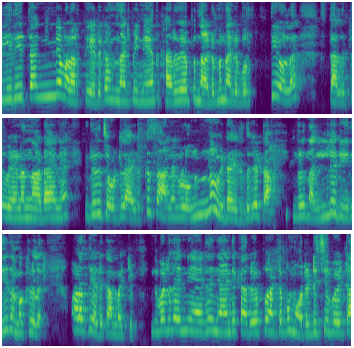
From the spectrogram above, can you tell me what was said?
രീതിയിൽ തന്നെ വളർത്തിയെടുക്കാം. എന്നാൽ പിന്നെ കറിവേപ്പ് നടുമ്പോൾ നല്ല വൃത്തിയുള്ള സ്ഥലത്ത് വേണം നടാൻ. ഇതിന് ചുവട്ടിൽ അഴുക്ക് സാധനങ്ങളൊന്നും ഇടരുത് കേട്ടോ. ഇത് നല്ല രീതിയിൽ നമുക്ക് വളർത്തിയെടുക്കാൻ പറ്റും. ഇതുപോലെ തന്നെയായിരുന്നു ഞാൻ എന്റെ കറിവേപ്പ് നട്ടപ്പോൾ മുരടിച്ച് പോയിട്ട്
